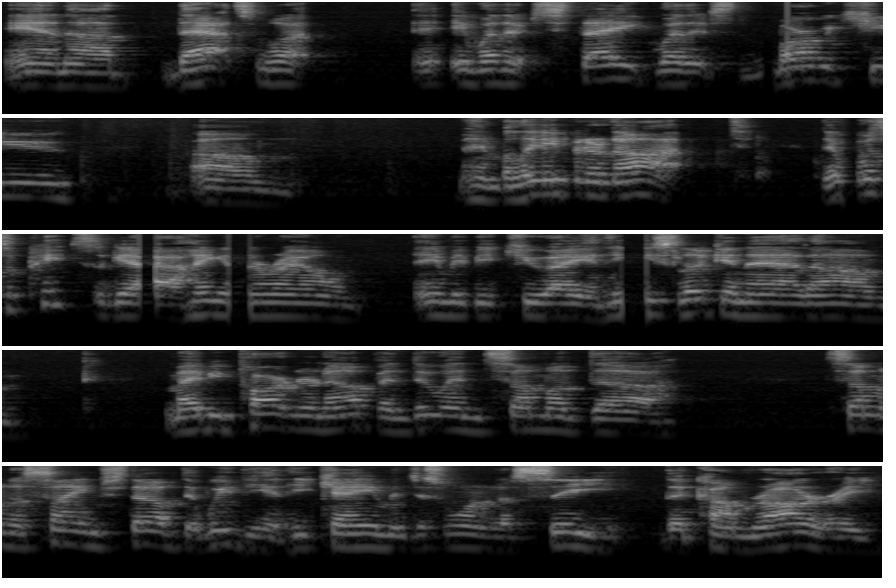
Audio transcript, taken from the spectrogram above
and uh, that's what it, whether it's steak, whether it's barbecue, um, and believe it or not, there was a pizza guy hanging around NBBQA, and he's looking at. Um, maybe partnering up and doing some of the some of the same stuff that we did. He came and just wanted to see the camaraderie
